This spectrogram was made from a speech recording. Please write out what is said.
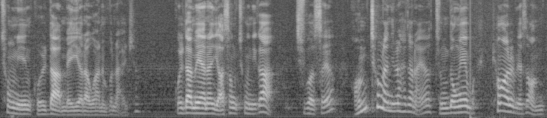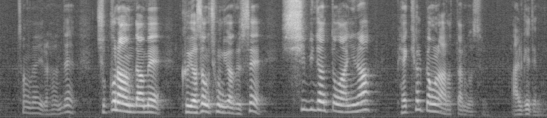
총리인 골다 메이어라고 하는 분 알죠? 골다 메이어는 여성 총리가 죽었어요. 엄청난 일을 하잖아요. 중동의 뭐 평화를 위해서 엄청난 일을 하는데 죽고 나온 다음에 그 여성 총리가 글쎄 12년 동안이나 백혈병을 앓았다는 것을 알게 됩니다.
